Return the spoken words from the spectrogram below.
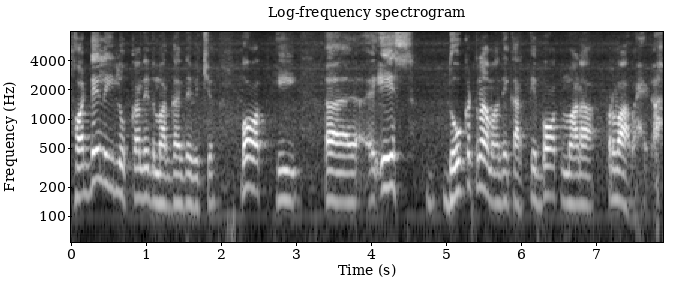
ਤੁਹਾਡੇ ਲਈ ਲੋਕਾਂ ਦੇ ਦਿਮਾਗਾਂ ਦੇ ਵਿੱਚ ਬਹੁਤ ਹੀ ਇਸ ਦੋ ਘਟਨਾਵਾਂ ਦੇ ਕਰਕੇ ਬਹੁਤ ਮਾੜਾ ਪ੍ਰਭਾਵ ਹੈਗਾ।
